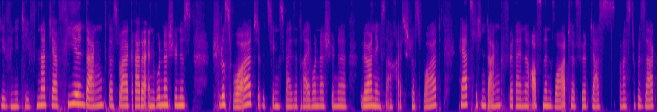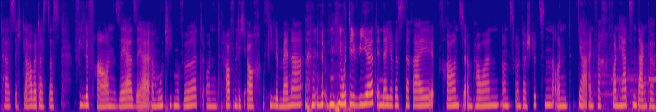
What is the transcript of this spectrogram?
Definitiv. Nadja, vielen Dank. Das war gerade ein wunderschönes Schlusswort, beziehungsweise drei wunderschöne Learnings auch als Schlusswort. Herzlichen Dank für deine offenen Worte, für das, was du gesagt hast. Ich glaube, dass das viele Frauen sehr, sehr ermutigen wird und hoffentlich auch viele Männer motiviert, in der Juristerei Frauen zu empowern und zu unterstützen. Und ja, einfach von Herzen danke.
